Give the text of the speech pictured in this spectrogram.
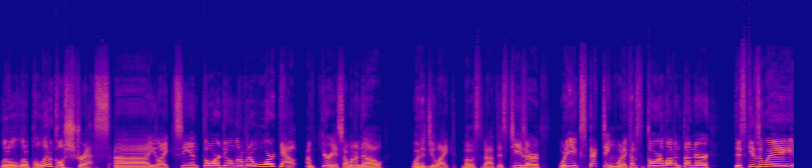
little little political stress? Uh, you like seeing Thor doing a little bit of workout? I'm curious. I want to know what did you like most about this teaser? What are you expecting when it comes to Thor: Love and Thunder? This gives away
